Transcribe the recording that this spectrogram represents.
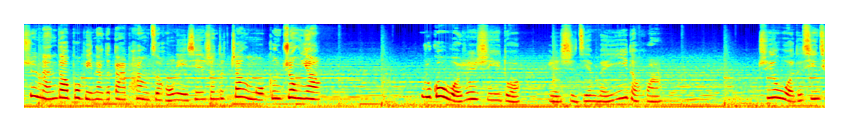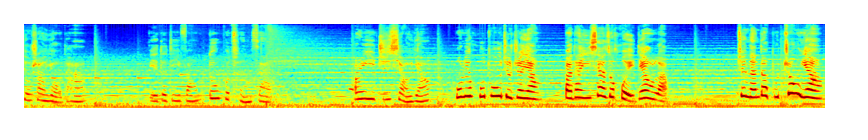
这难道不比那个大胖子红脸先生的账目更重要？如果我认识一朵人世间唯一的花，只有我的星球上有它，别的地方都不存在，而一只小羊糊里糊涂就这样把它一下子毁掉了，这难道不重要？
